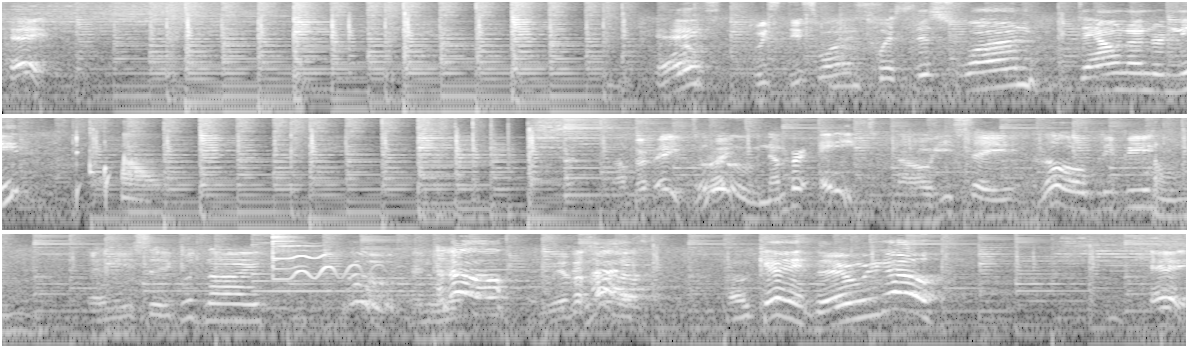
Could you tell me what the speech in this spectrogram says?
Okay. Okay. Twist this one. And twist this one down underneath. Number eight, Ooh, right? number eight. Now he say hello, Blippi. And he say good night. Ooh, And we hello. Have, and we have a Good night. hug. Okay, there we go. Okay.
